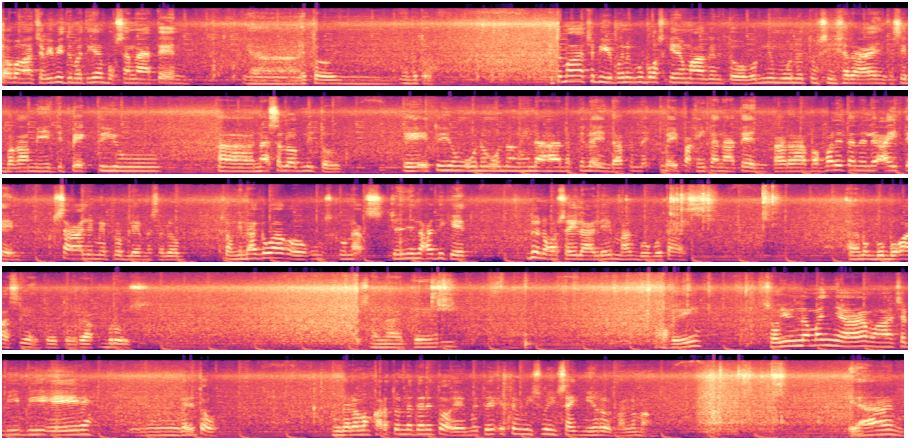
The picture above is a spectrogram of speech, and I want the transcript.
Ito mga chabibi, dumating na, buksan natin. Yan, ito, yung, ano ba to? Ito mga chabibi, pag nagbubukas kayo ng mga ganito, huwag nyo muna itong sisirain kasi baka may depekto yung ah, nasa loob nito. Eh, ito yung unang-unang hinahanap nila, yung dapat maipakita natin para papalitan nila item kung sakali may problema sa loob. So, ang ginagawa ko, kung, kung na, dyan yung nakadikit, doon ako sa ilalim magbubutas. Ah, magbubukas, yan, ito, ito, Rock Bros. Buksan natin. Okay. So, yung laman niya, mga chabibi, eh, yung ganito. Yung dalawang karton na ganito, eh, ito, ito mismo yung side mirror, malamang. Yan.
